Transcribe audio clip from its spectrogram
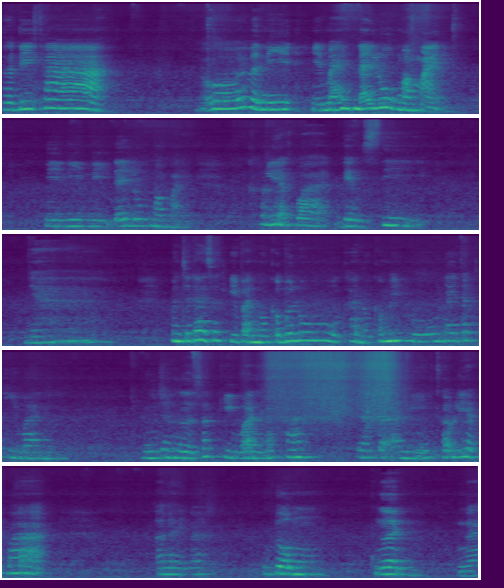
สวัสดีค่ะ โอ้ยวันนี้เห็นไหมได้ลูกมาใหม่ นี่นี่นี่ได้ลูกมาใหม่ เขาเรียกว่าเดลซี่ยามันจะได้สักกี่วันหนูก็ไม่รู้ค่ะหนูก็ไม่รู้ได้สักกี่วันหนูจะเหอสักกี่วันนะคะ แล้วก็อันนี้เขาเรียกว่า อะไรวะอุดมเงินนะ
